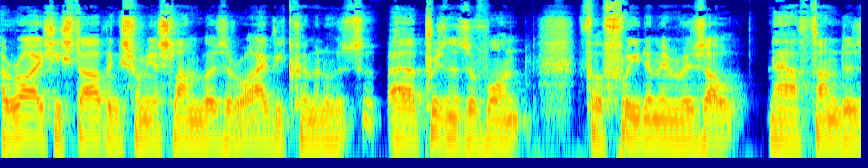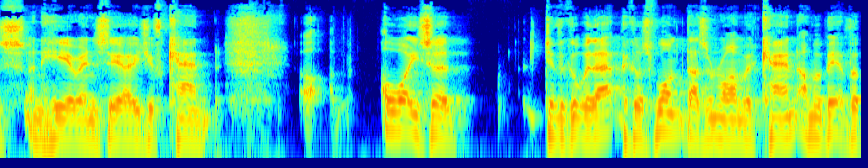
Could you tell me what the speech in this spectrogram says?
Arise, ye starvelings from your slumbers, arrive, ye criminals, uh, prisoners of want, for freedom in result now thunders, and here ends the age of cant. Uh, Always uh, difficult with that because want doesn't rhyme with cant. I'm a bit of a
